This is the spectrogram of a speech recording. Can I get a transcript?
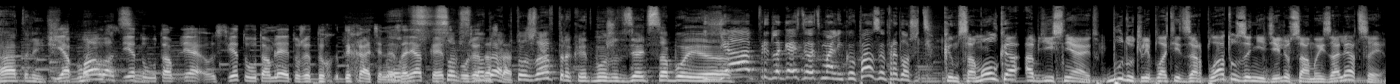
Отлично. Я Молодцы. Свету, утомля... Свету утомляет уже дых- дыхательная Вот, зарядка, это уже да, достаточно. кто завтракает, может взять с собой... э, Я предлагаю сделать маленькую паузу и продолжить. Комсомолка объясняет, будут ли платить зарплату за неделю самоизоляции.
